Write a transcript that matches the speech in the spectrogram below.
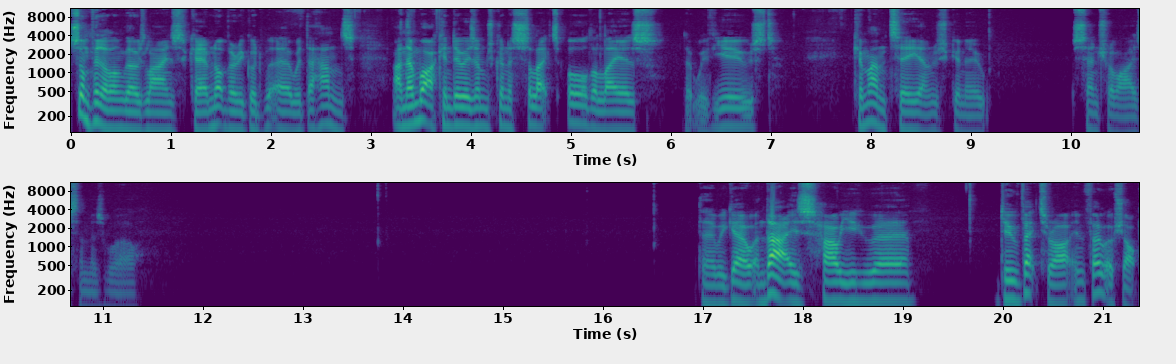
something along those lines. Okay, I'm not very good uh, with the hands. And then what I can do is I'm just going to select all the layers that we've used. Command T, I'm just going to centralize them as well. There we go, and that is how you uh, do vector art in Photoshop.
